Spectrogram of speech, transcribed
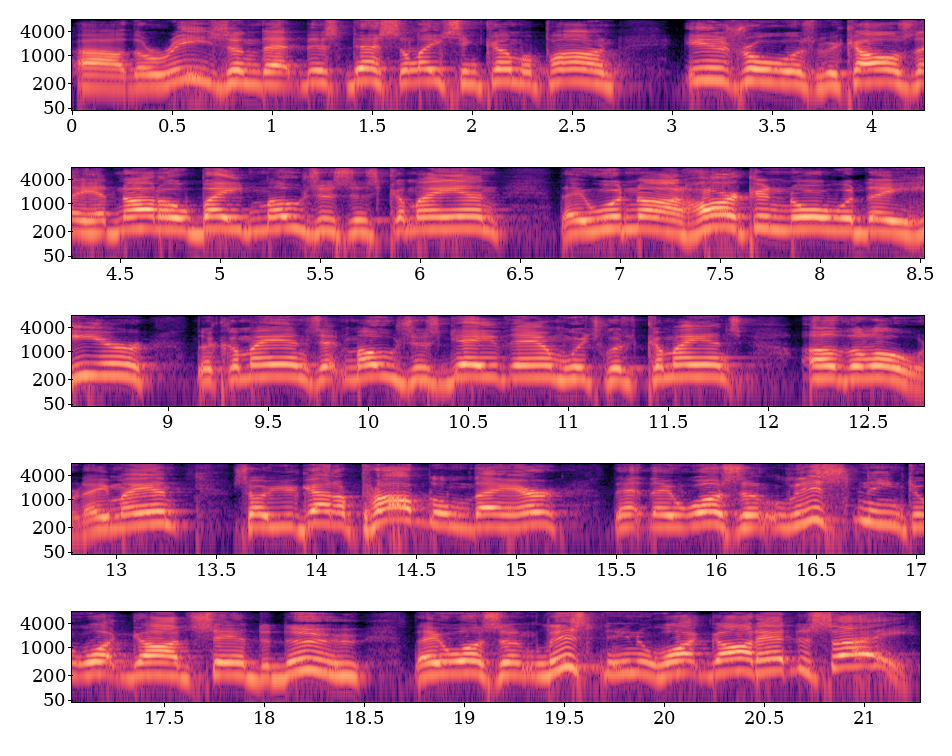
uh, the reason that this desolation come upon Israel was because they had not obeyed Moses' command. They would not hearken, nor would they hear the commands that Moses gave them, which was commands of the Lord. Amen? So you got a problem there that they wasn't listening to what God said to do. They wasn't listening to what God had to say.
